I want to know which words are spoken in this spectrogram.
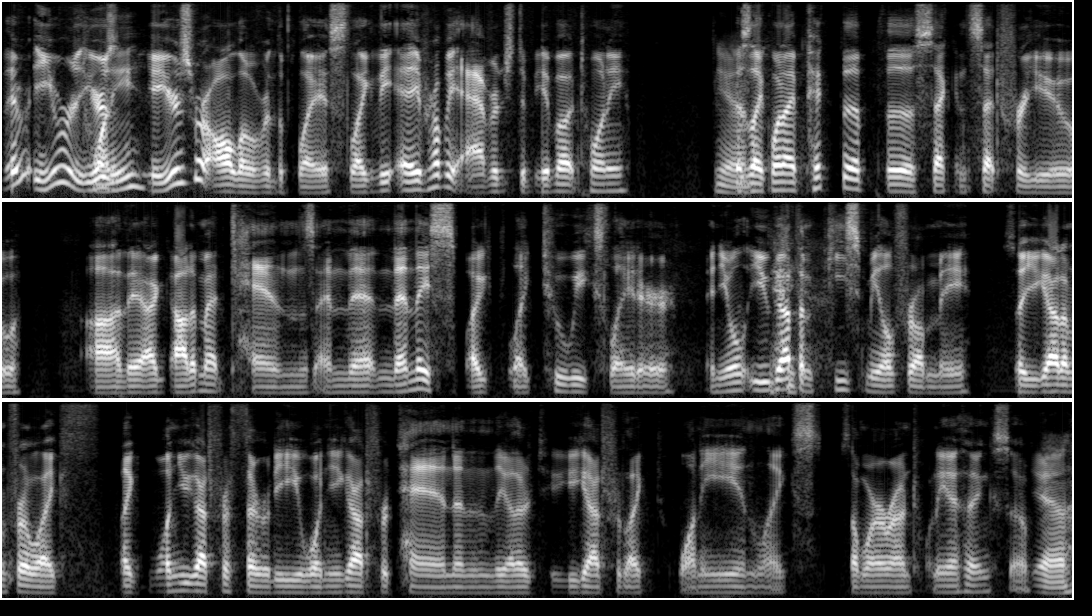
They were, you were yours, 20? yeah, yours were all over the place. Like the they probably averaged to be about twenty. yeah. Because like when I picked up the second set for you, uh, they I got them at tens, and then then they spiked like two weeks later, and you you got them piecemeal from me. So you got them for like like one you got for thirty, one you got for ten, and then the other two you got for like twenty and like somewhere around twenty, I think. So Yeah.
